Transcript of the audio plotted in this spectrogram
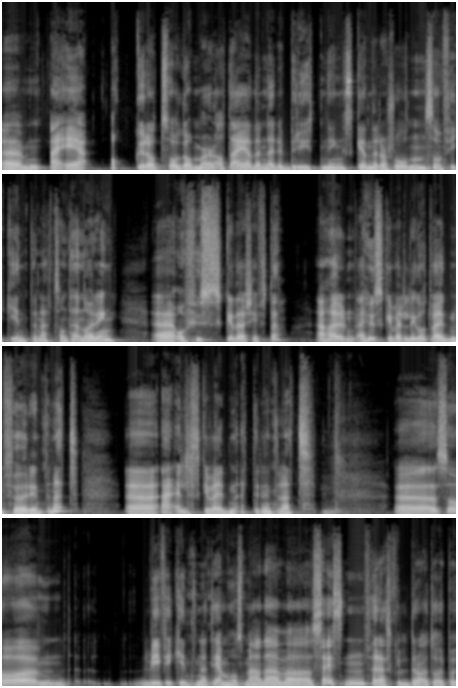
Eh, jeg er akkurat så gammel at jeg er den der brytningsgenerasjonen som fikk internett som tenåring, og husker det skiftet. Jeg, har, jeg, husker veldig godt verden før internett. Eh, jeg elsker verden etter internett. Eh, så vi fikk internett hjemme hos meg da jeg var 16, før jeg skulle dra et år på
